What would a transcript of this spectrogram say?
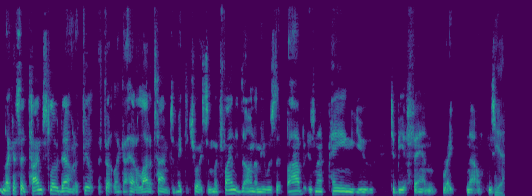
like I said, time slowed down. It felt, it felt like I had a lot of time to make the choice. And what finally dawned on me was that Bob is not paying you to be a fan right now. He's yeah.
